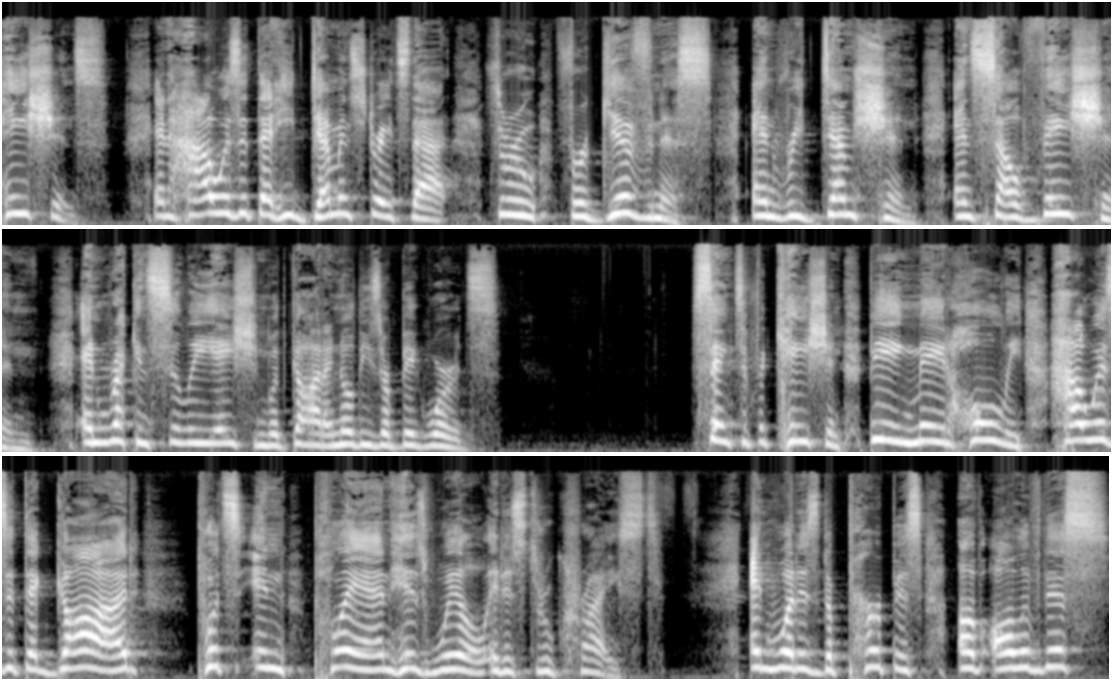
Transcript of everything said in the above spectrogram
patience. And how is it that he demonstrates that? Through forgiveness and redemption and salvation and reconciliation with God. I know these are big words. Sanctification, being made holy. How is it that God puts in plan his will? It is through Christ. And what is the purpose of all of this?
